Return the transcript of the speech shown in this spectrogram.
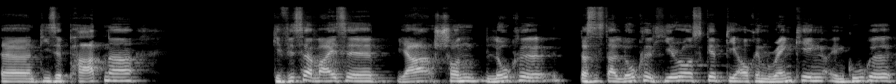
äh, diese Partner gewisserweise ja schon local, dass es da Local Heroes gibt, die auch im Ranking in Google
